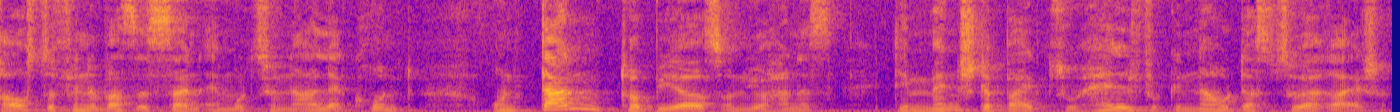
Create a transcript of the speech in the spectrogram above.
Rauszufinden, was ist sein emotionaler Grund. Und dann, Tobias und Johannes, dem Mensch dabei zu helfen, genau das zu erreichen.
